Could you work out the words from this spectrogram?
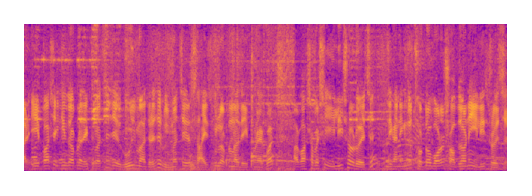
আর এই পাশে কিন্তু আপনারা দেখতে পাচ্ছেন যে রুই মাছ রয়েছে, রুই মাছের সাইজগুলো আপনারা দেখুন একবার। আর পাশাপাশি ইলিশও রয়েছে, যেখানে কিন্তু ছোট, বড় সব ধরনের ইলিশ রয়েছে।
